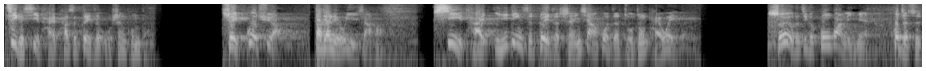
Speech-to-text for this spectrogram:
这个戏台它是对着武圣宫的，所以过去啊，大家留意一下哈，戏台一定是对着神像或者祖宗牌位的。所有的这个宫观里面，或者是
